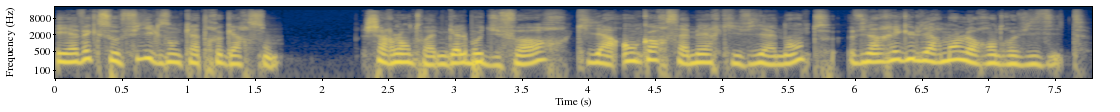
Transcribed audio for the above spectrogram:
et avec Sophie, ils ont quatre garçons. Charles-Antoine Galbaud-Dufort, qui a encore sa mère qui vit à Nantes, vient régulièrement leur rendre visite.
